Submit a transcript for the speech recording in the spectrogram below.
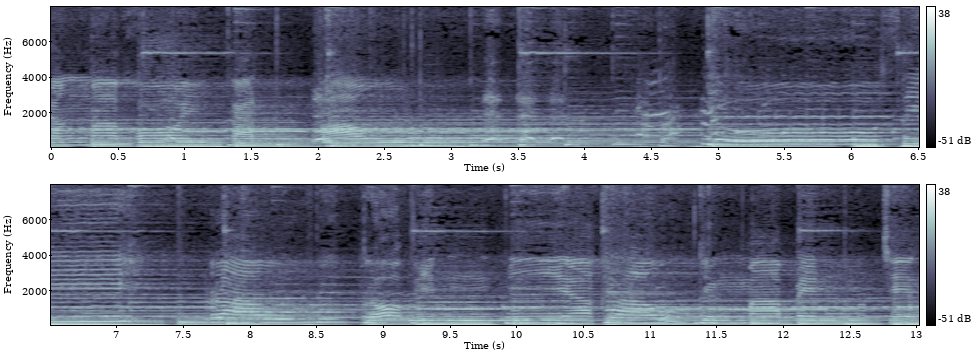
ยังมาคอยกัดเอาดูสิเราเพราะผิดเมียเขาจึงมาเป็นเช่น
